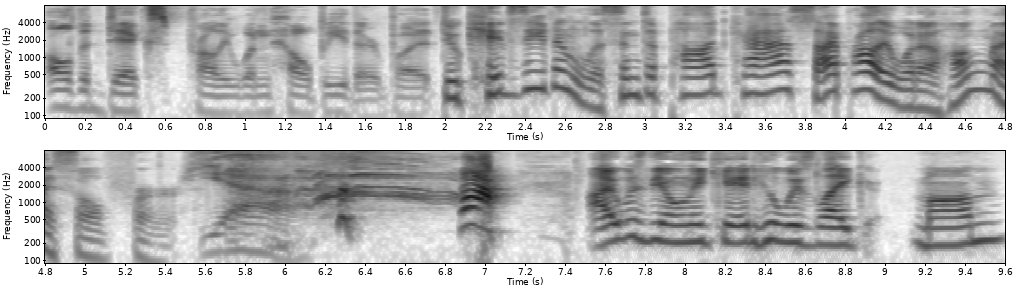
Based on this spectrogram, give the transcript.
all the dicks probably wouldn't help either, but Do kids even listen to podcasts? I probably would have hung myself first. yeah, I was the only kid who was like, Mom,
